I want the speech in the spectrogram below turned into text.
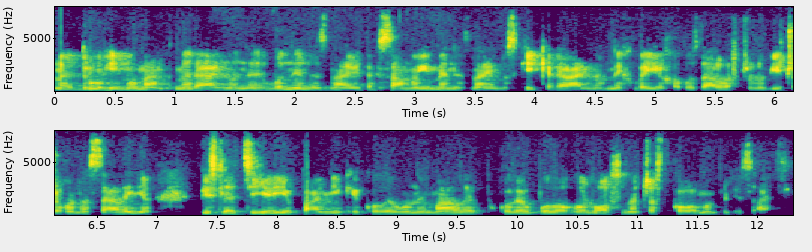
Другий момент, ми реально не вони не знають так само, і ми не знаємо, скільки реально в них виїхало зараз чоловічого населення після цієї паніки, коли вони мали, коли була оголошена часткова мобілізація.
